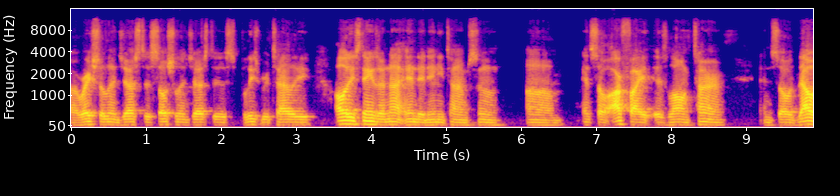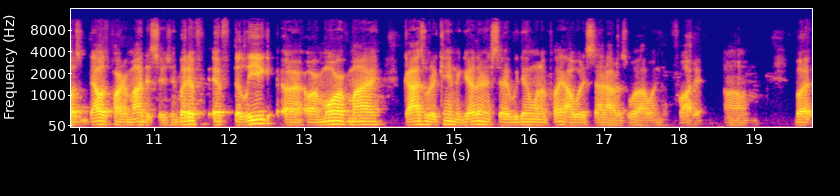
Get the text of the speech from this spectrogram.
uh, racial injustice social injustice police brutality all these things are not ended anytime soon. Um, and so our fight is long term. And so that was that was part of my decision. But if if the league uh, or more of my guys would have came together and said we didn't want to play, I would have sat out as well. I wouldn't have fought it. Um, but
